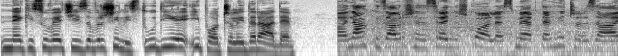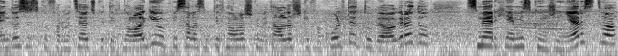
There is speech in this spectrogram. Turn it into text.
Neki su već i završili studije i počeli da rade. Nakon završene srednje škole, smer tehničar za industrijsku farmaceutsku tehnologiju, upisala sam Tehnološko-metaloški fakultet u Beogradu, smer hemijsko inženjerstvo,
